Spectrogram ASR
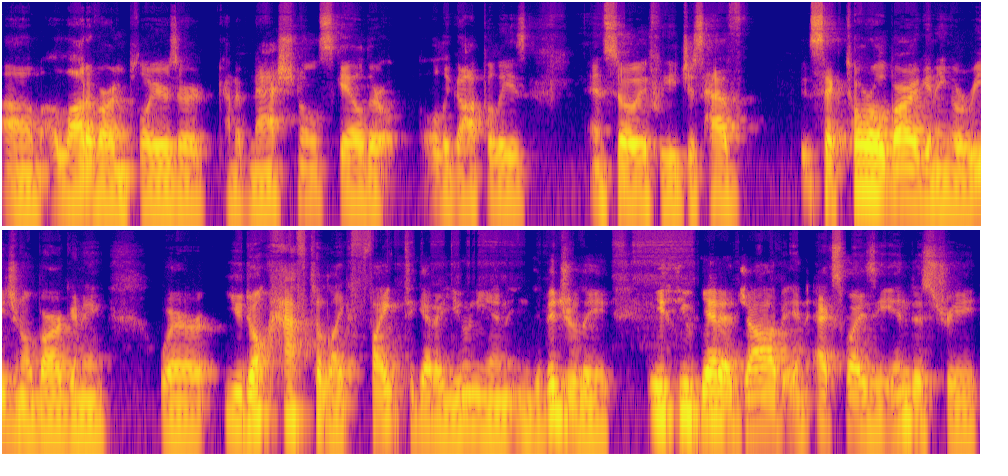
Um, a lot of our employers are kind of national scale they're oligopolies. And so if we just have sectoral bargaining or regional bargaining where you don't have to like fight to get a union individually. If you get a job in XYZ industry,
